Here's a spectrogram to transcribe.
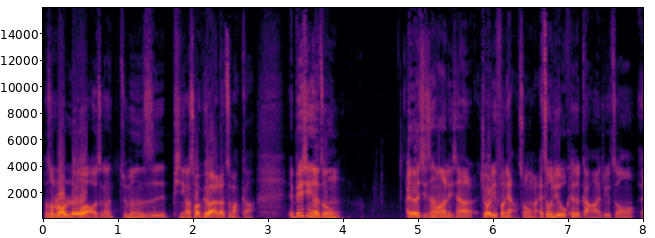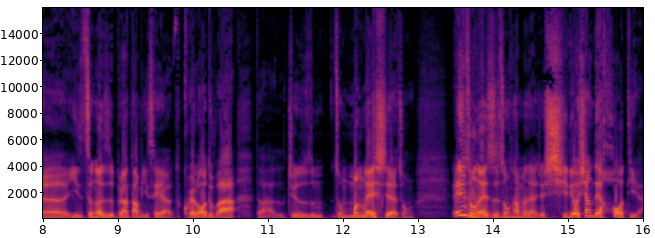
搿种老 low 个，或者讲专门是骗人家钞票阿拉做勿讲。一般性搿种，呃，健身房里向教练分两种嘛，一种就是我开头讲个，就种呃，伊真个是比方打比赛个，块老大个，对伐？就是种猛来些一种。还一种呢是种啥么呢？就线条相对好点，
